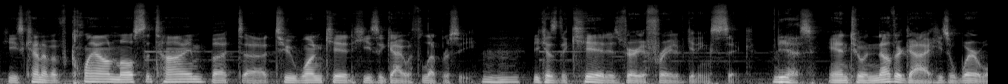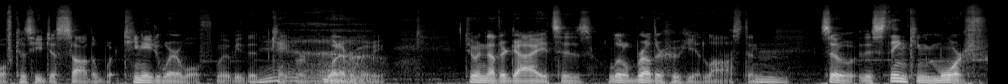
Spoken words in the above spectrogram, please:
He's kind of a clown most of the time, but uh, to one kid, he's a guy with leprosy Mm-hmm. because the kid is very afraid of getting sick. Yes. And to another guy, he's a werewolf because he just saw the teenage werewolf movie that came or whatever movie. To another guy, it's his little brother who he had lost, and so this thing can morph.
